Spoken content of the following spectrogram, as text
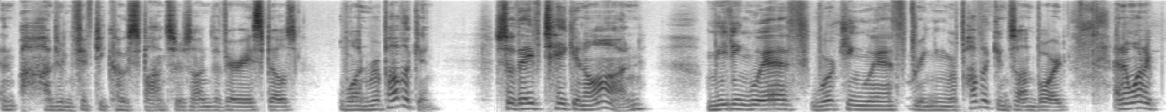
and 150 co sponsors on the various bills, one Republican. So they've taken on meeting with, working with, bringing Republicans on board. And I want to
